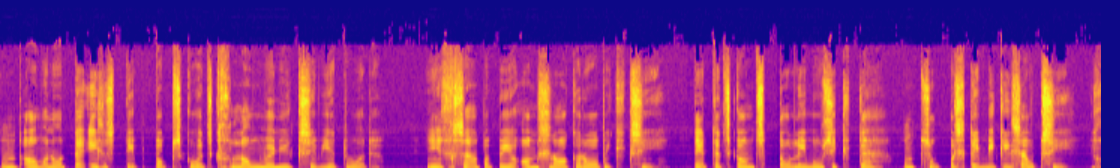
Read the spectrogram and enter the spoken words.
Und alle Minuten ist ein tiptops gutes Klangmenü serviert worden. Ich selber bin am Schlagerabend. Dort hat es ganz tolle Musik gegeben. Und super Stimmung war auch. Ich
